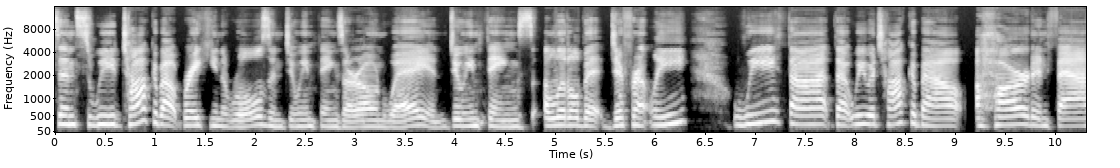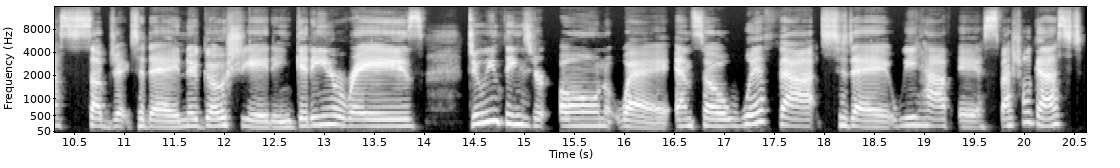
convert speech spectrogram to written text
since we talk about breaking the rules and doing things our own way and doing things a little bit differently, we thought that we would talk about a hard and fast subject today negotiating, getting a raise, doing things your own way. And so, with that, today we have a special guest.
